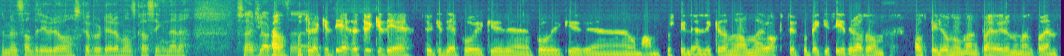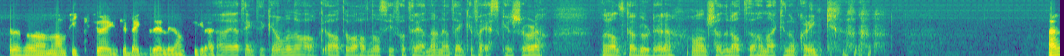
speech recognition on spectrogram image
Mens han driver og skal vurdere om han skal signere. Så er det klart Ja, at Jeg tror jeg, ikke det, jeg tror ikke det, tror ikke det påvirker, påvirker eh, om han får spille eller ikke. Da. Men han er jo aktuell på begge sider. Da. Så han, han spiller jo noen ganger på høyre og noen ganger på venstre. Så, men han fikser jo egentlig begge deler ganske greit. Ja, jeg tenkte ikke om det var, at det var han å si for treneren. Jeg tenker for Eskil sjøl, når han skal vurdere. Og han skjønner at han er ikke noe klink. Nei,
